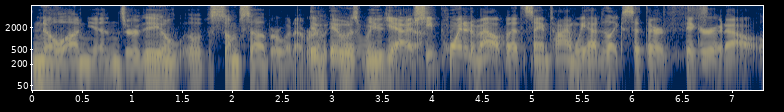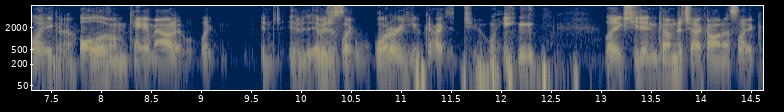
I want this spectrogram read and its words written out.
no onions or you know uh, some sub or whatever. It, it was weird. You- yeah, yeah. she pointed them out, but at the same time, we had to like sit there and figure it out. Like Yeah. all of them came out at like it, it, was- it was just like, what are you guys doing? like she didn't come to check on us like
